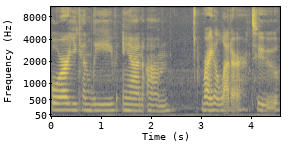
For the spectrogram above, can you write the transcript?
or you can leave and um, write a letter to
